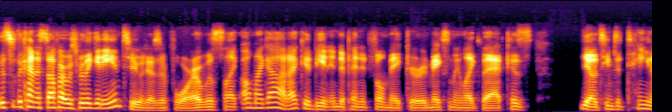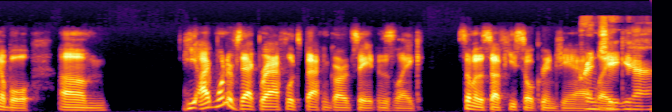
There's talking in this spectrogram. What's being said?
this was the kind of stuff I was really getting into in 2004. I was like, oh my god, I could be an independent filmmaker and make something like that because you know it seems attainable. Um, he, I wonder if Zach Braff looks back in Garden State and is like some of the stuff he's still cringing at, Cringy, like yeah.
